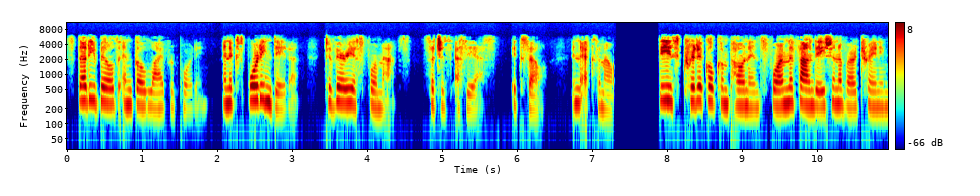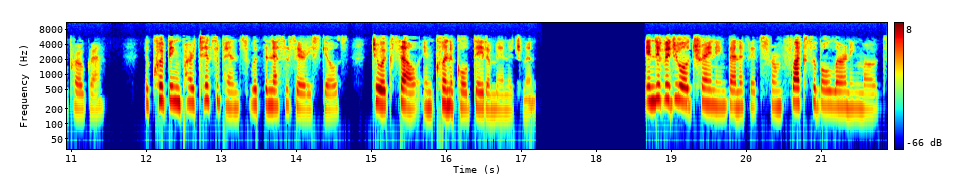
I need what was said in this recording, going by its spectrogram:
study build and go live reporting, and exporting data to various formats such as SAS, Excel, and XML. These critical components form the foundation of our training program, equipping participants with the necessary skills to excel in clinical data management. Individual training benefits from flexible learning modes.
